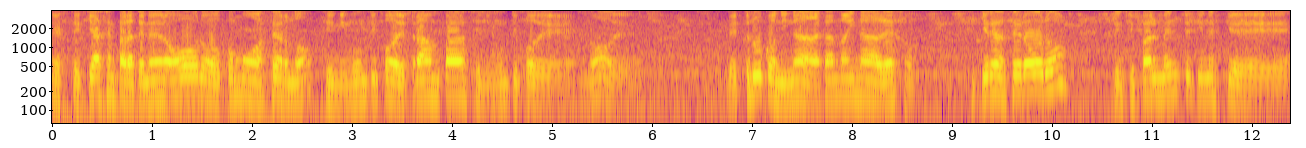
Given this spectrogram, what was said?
este, qué hacen para tener oro cómo hacer, ¿no? Sin ningún tipo de trampa, sin ningún tipo de, ¿no? de, truco ni nada, acá no hay nada de eso. Si quieres hacer oro, principalmente tienes que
